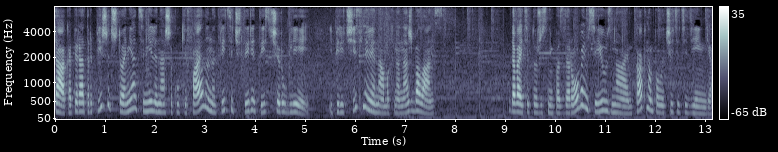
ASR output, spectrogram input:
Так, оператор пишет, что они оценили наши куки-файлы на 34 тысячи рублей и перечислили нам их на наш баланс. Давайте тоже с ним поздороваемся и узнаем, как нам получить эти деньги.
